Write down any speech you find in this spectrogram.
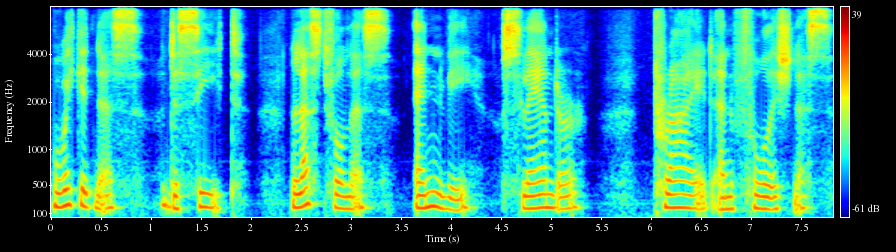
wickedness, deceit, lustfulness, envy, slander, pride, and foolishness.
